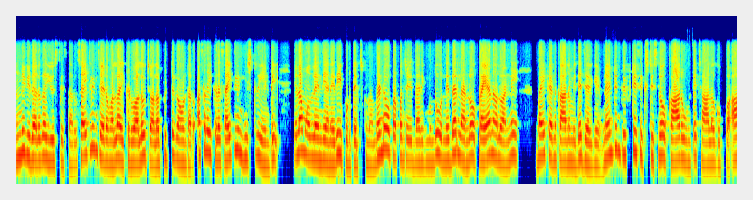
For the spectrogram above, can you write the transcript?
అన్ని విధాలుగా యూస్ చేస్తారు. సైక్లింగ్ చేయడం వల్ల ఇక్కడ వాళ్ళు చాలా ఫిట్గా ఉంటారు. అసలు ఇక్కడ సైక్లింగ్ హిస్టరీ ఏంటి? ఎలా మొదలైంది అనేది ఇప్పుడు తెలుసుకుందాం. రెండవ ప్రపంచ యుద్ధానికి ముందు నెదర్లాండ్లో ప్రయాణాలు అన్ని బైక్ అండ్ కారణం మీదే జరిగాయి నైన్టీన్ ఫిఫ్టీ సిక్స్టీస్లో కారు ఉంటే చాలా గొప్ప. ఆ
